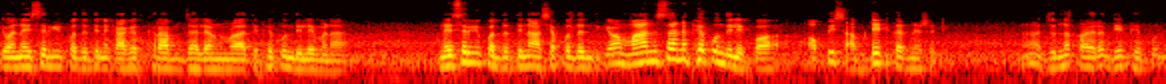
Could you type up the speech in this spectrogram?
किंवा नैसर्गिक पद्धतीने कागद खराब झाल्यामुळं ते फेकून दिले म्हणा. नैसर्गिक पद्धतीनं अशा पद्धती किंवा माणसानं फेकून दिले ऑफिस अपडेट करण्यासाठी. हां जुनं कायरं दे फेकून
